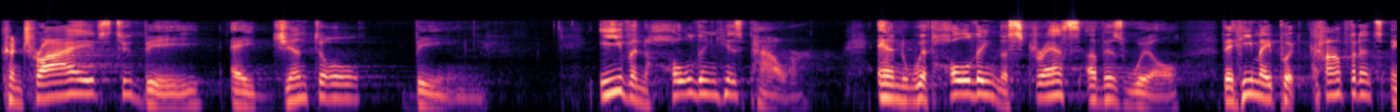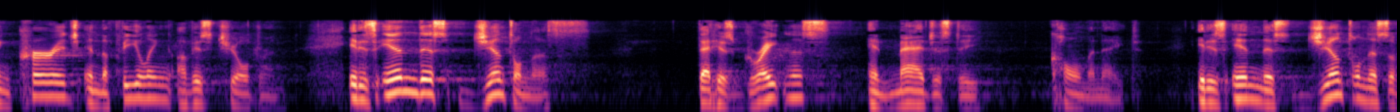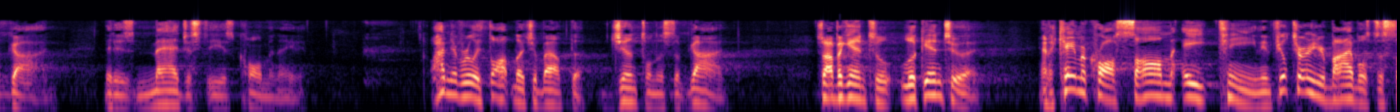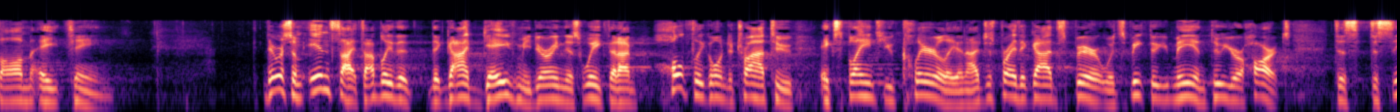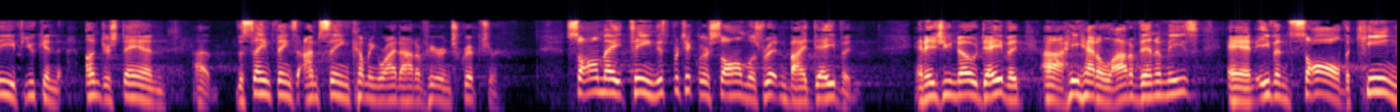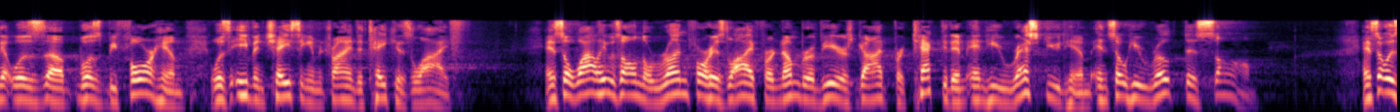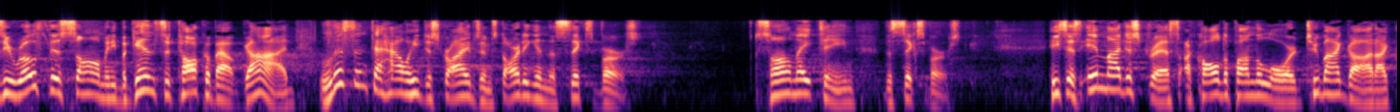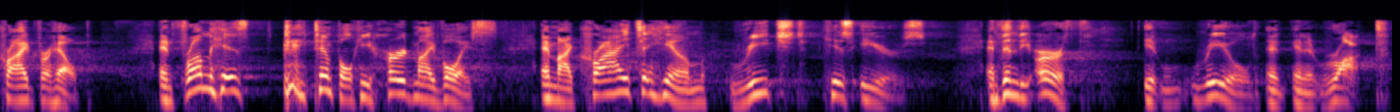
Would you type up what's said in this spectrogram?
contrives to be a gentle being, even holding his power and withholding the stress of his will that he may put confidence and courage in the feeling of his children. It is in this gentleness that his greatness and majesty culminate. It is in this gentleness of God that his majesty is culminated. Well, I never really thought much about the gentleness of God. So I began to look into it. And I came across Psalm 18. And if you'll turn your Bibles to Psalm 18, there were some insights I believe that, that God gave me during this week that I'm hopefully going to try to explain to you clearly. And I just pray that God's Spirit would speak through me and through your hearts to, to see if you can understand uh, the same things I'm seeing coming right out of here in Scripture. Psalm 18, this particular psalm was written by David. And as you know, David, uh, he had a lot of enemies, and even Saul, the king that was uh, was before him, was even chasing him and trying to take his life. And so while he was on the run for his life for a number of years, God protected him and he rescued him. And so he wrote this psalm. And so as he wrote this psalm and he begins to talk about God, listen to how he describes him starting in the sixth verse. Psalm 18, the sixth verse. He says, In my distress, I called upon the Lord. To my God, I cried for help. And from his temple, he heard my voice. And my cry to him reached his ears. And then the earth, it reeled and, and it rocked.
